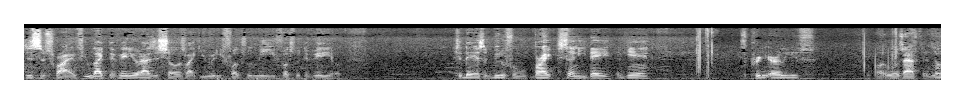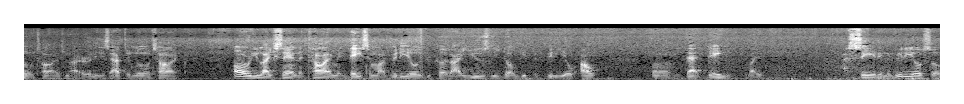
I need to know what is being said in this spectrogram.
Just subscribe. If you like the video, that just shows like you really fucks with me. You fucks with the video. Today is a beautiful, bright, sunny day again. It's pretty early. It's, well, it was afternoon time. It's not early. It's afternoon time. I really like saying the time and dates in my videos because I usually don't get the video out um, that day. Like I say it in the video, so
